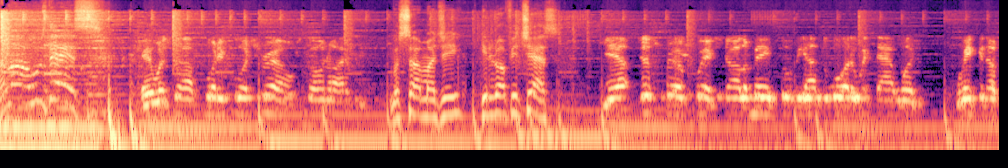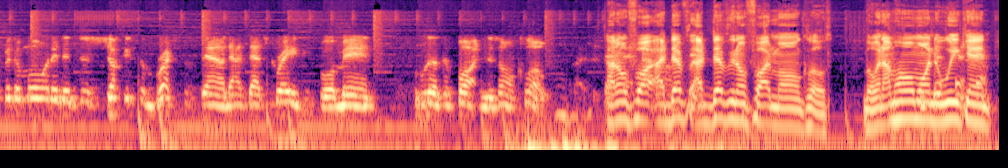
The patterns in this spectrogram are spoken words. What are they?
Hello, who's this? Hey, what's up, 44 Trail? What's going on? What's up, my G? Get it off your chest. Yeah, just real quick. Charlamagne threw me out the water with that one. Waking up in the morning and just shucking some breakfast down. That, that's crazy for a man who doesn't fart in his own clothes. I don't fart. I definitely, I definitely don't fart in my own clothes. But when I'm home on the weekend,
